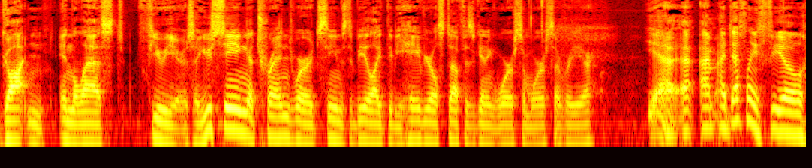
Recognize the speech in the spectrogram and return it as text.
gotten in the last few years? Are you seeing a trend where it seems to be like the behavioral stuff is getting worse and worse every year? Yeah, I, I definitely feel.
